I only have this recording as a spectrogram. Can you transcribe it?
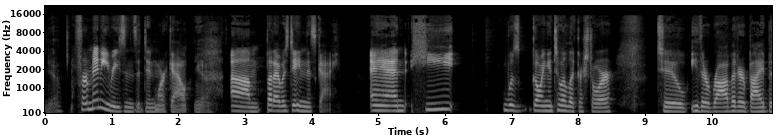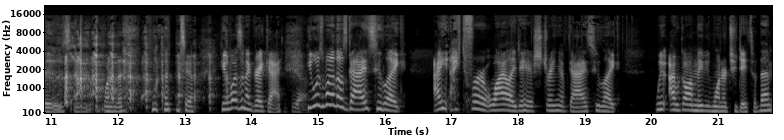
Yeah, for many reasons it didn't work out. yeah. Um, but I was dating this guy, and he was going into a liquor store to either rob it or buy booze. I one of the one of the two. He wasn't a great guy. Yeah. He was one of those guys who like I, I for a while I dated a string of guys who like we I would go on maybe one or two dates with them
